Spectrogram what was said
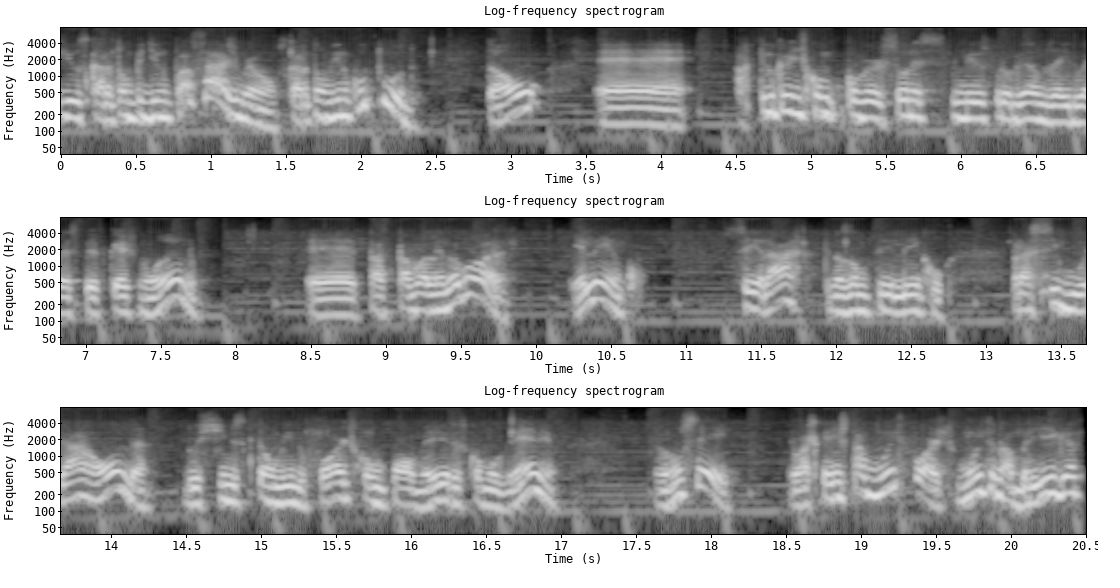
e, e os caras estão pedindo passagem, meu irmão. Os caras estão vindo com tudo. Então, é, aquilo que a gente conversou nesses primeiros programas aí do SPF Cash no ano, é, tá, tá valendo agora. Elenco. Será que nós vamos ter elenco para segurar a onda dos times que estão vindo forte, como o Palmeiras, como o Grêmio? Eu não sei. Eu acho que a gente está muito forte, muito na briga.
